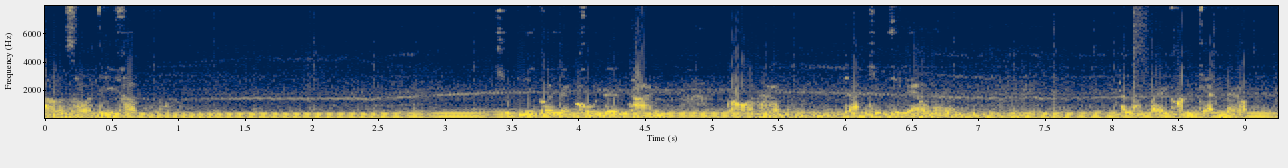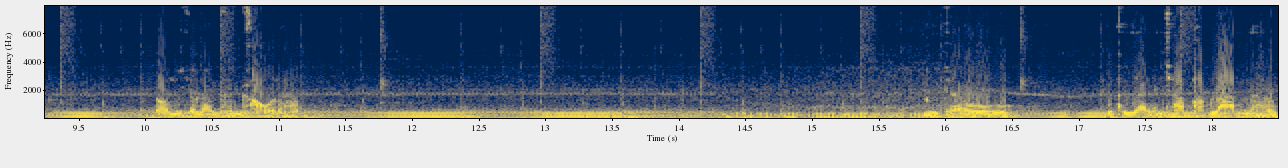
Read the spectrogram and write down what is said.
เอาละสวัสดีครับ คลิปนี้ก็ยังคงเดินทางต่อนะครับ จากคลิปที่แล้วนะครับกำลังไปขอนแก่นนะครับ ตอนนี้กำลังขึ้นเขานะครับ อยู่แถวอุทยานแห่งชาติทับลานนะครับ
